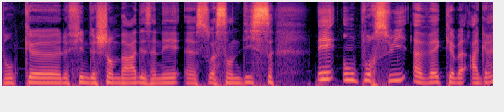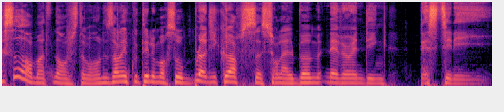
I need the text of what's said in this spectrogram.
Donc euh, le film de Shambara des années euh, 70. Et on poursuit avec bah, Aggressor maintenant justement. Nous allons écouter le morceau Bloody Corpse sur l'album Neverending Destiny.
